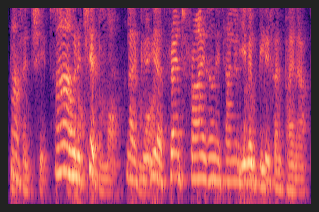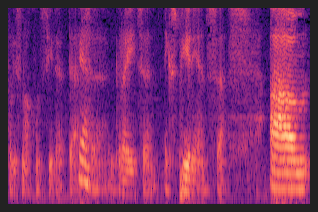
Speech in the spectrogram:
pizza Ah. and chips. Ah, with the chips, Come on, like come on. yeah, French fries on Italian. Even pizza. pizza and pineapple is not considered that Yeah. uh, great uh, experience. Um,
